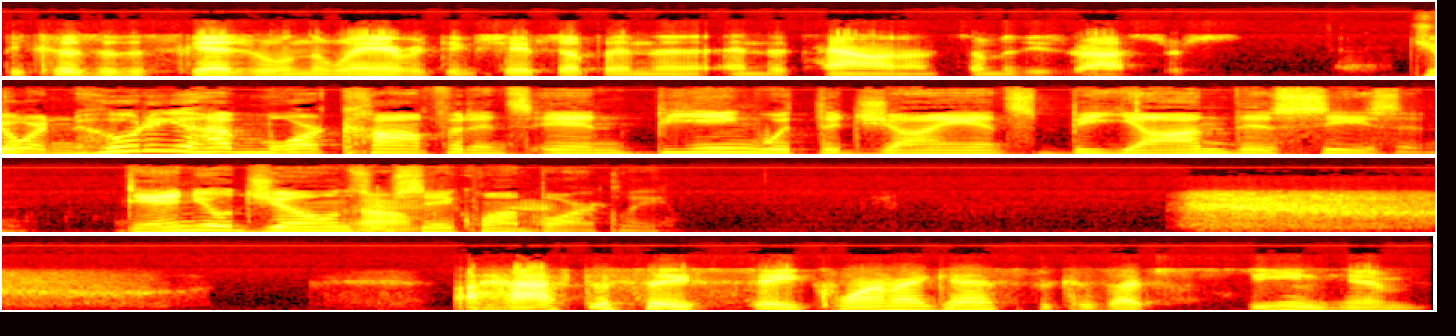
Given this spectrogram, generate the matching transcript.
because of the schedule and the way everything shapes up and the and the talent on some of these rosters. Jordan, who do you have more confidence in being with the Giants beyond this season? Daniel Jones or oh, Saquon Barkley? I have to say Saquon, I guess, because I've seen him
